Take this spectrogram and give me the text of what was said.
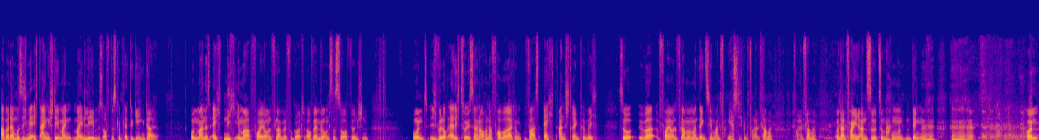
Aber da muss ich mir echt eingestehen, mein, mein Leben ist oft das komplette Gegenteil. Und man ist echt nicht immer Feuer und Flamme für Gott, auch wenn wir uns das so oft wünschen. Und ich will auch ehrlich zu euch sein, auch in der Vorbereitung war es echt anstrengend für mich. So über Feuer und Flamme, man denkt sich am Anfang, yes, ich bin Feuer und Flamme, Feuer und Flamme. Und dann fange ich an so, zu machen und denke, und,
